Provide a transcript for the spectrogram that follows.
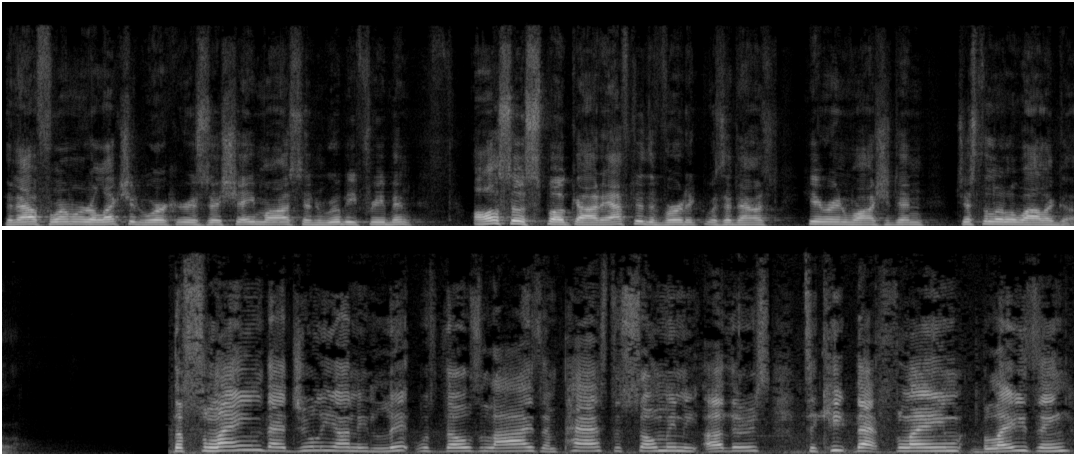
The now former election workers, uh, Shaye Moss and Ruby Freeman, also spoke out after the verdict was announced here in Washington just a little while ago. The flame that Giuliani lit with those lies and passed to so many others to keep that flame blazing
